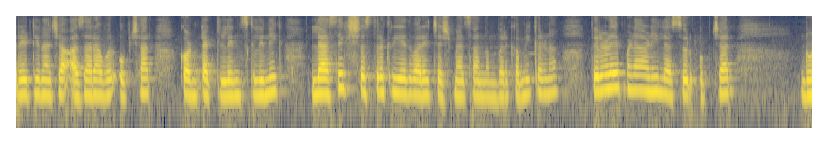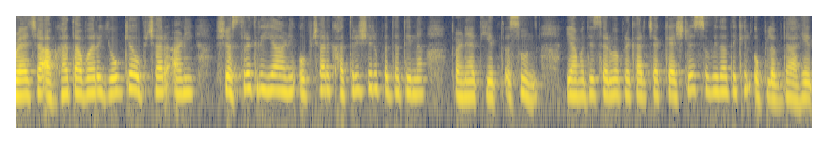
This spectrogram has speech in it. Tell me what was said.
रेटिनाच्या आजारावर उपचार कॉन्टॅक्ट लेन्स क्लिनिक लॅसिक शस्त्रक्रियेद्वारे चष्म्याचा नंबर कमी करणं तिरळेपणा आणि लॅसूर उपचार डोळ्याच्या अपघातावर योग्य उपचार आणि शस्त्रक्रिया आणि उपचार खात्रीशीर पद्धतीनं करण्यात येत असून यामध्ये सर्व प्रकारच्या कॅशलेस सुविधा देखील उपलब्ध आहेत.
